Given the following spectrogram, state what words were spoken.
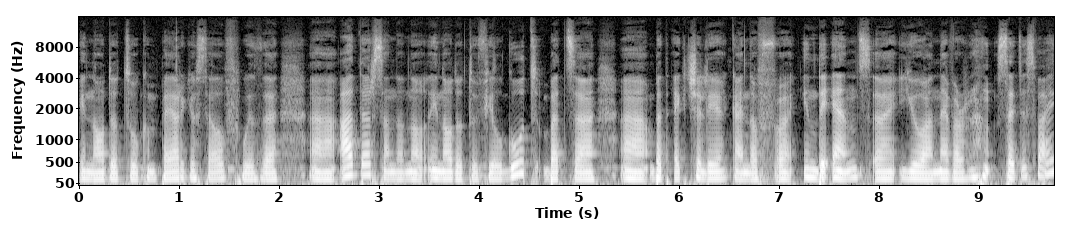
in order to compare yourself with uh, uh, others and in order to feel good. But but actually, kind of in the end, you are never satisfied.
